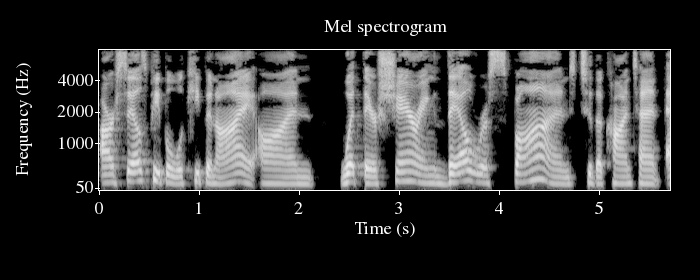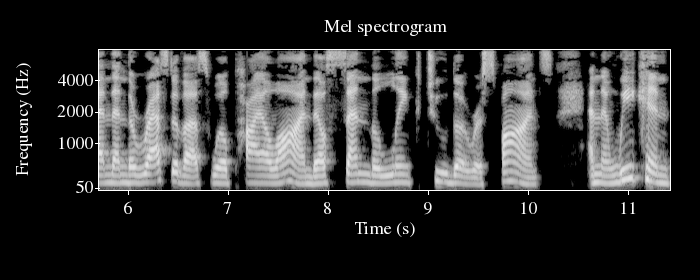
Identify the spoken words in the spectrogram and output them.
our salespeople will keep an eye on what they're sharing, they'll respond to the content and then the rest of us will pile on. They'll send the link to the response and then we can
